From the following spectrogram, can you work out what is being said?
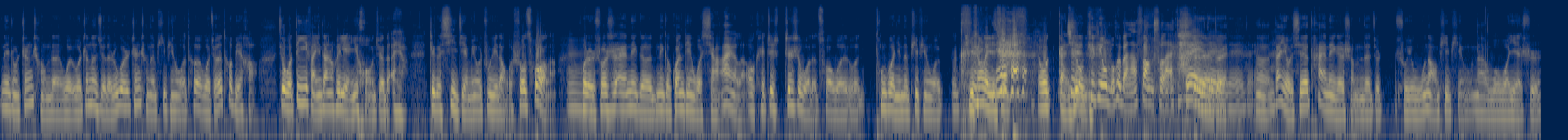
那种真诚的，我我真的觉得，如果是真诚的批评，我特我觉得特别好。就我第一反应当然会脸一红，觉得哎呀，这个细节没有注意到，我说错了，或者说是哎那个那个观点我狭隘了。OK，这真是我的错，我我通过您的批评，我提升了一些，我感谢。这种批评我们会把它放出来的。对对对对对。嗯，但有些太那个什么的，就属于无脑批评，那我我也是。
